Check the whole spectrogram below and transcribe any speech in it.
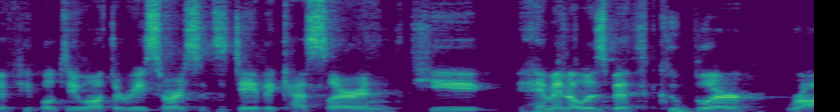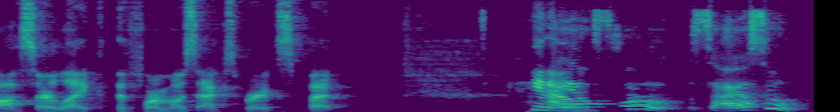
if people do want the resource, it's David Kessler and he him and Elizabeth Kubler Ross are like the foremost experts, but you I know, also, so I also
